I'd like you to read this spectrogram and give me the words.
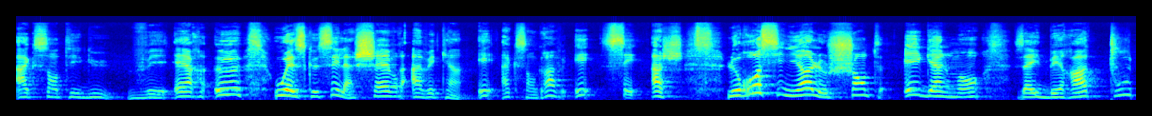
accent aigu V-R-E, ou est-ce que c'est la chèvre avec un E accent grave et C-H Le rossignol chante également, Zaïd Bera, tout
